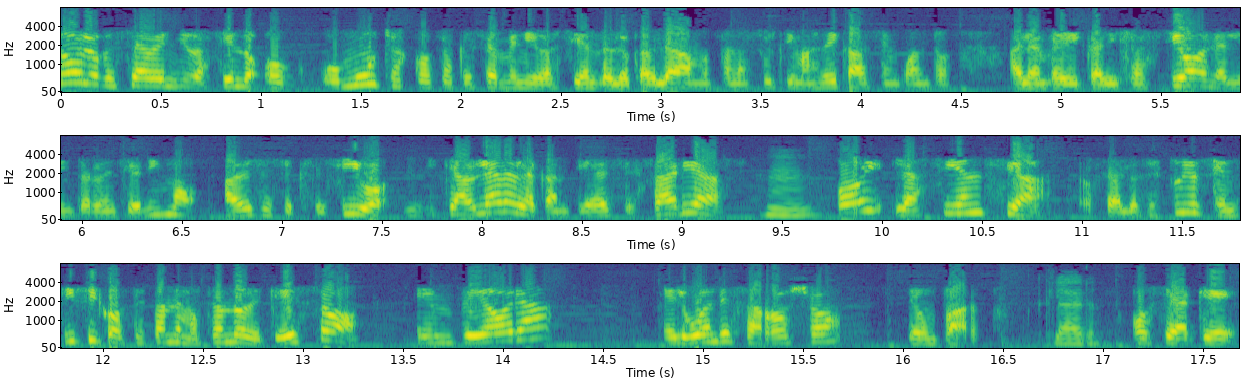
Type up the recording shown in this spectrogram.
todo lo que se ha venido haciendo, o, muchas cosas que se han venido haciendo, lo que hablábamos en las últimas décadas en cuanto a la medicalización, al intervencionismo a veces excesivo, y que hablar a la cantidad de cesáreas, mm. hoy la ciencia, o sea, los estudios científicos están demostrando de que eso empeora el buen desarrollo de un parto. Claro. O sea que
